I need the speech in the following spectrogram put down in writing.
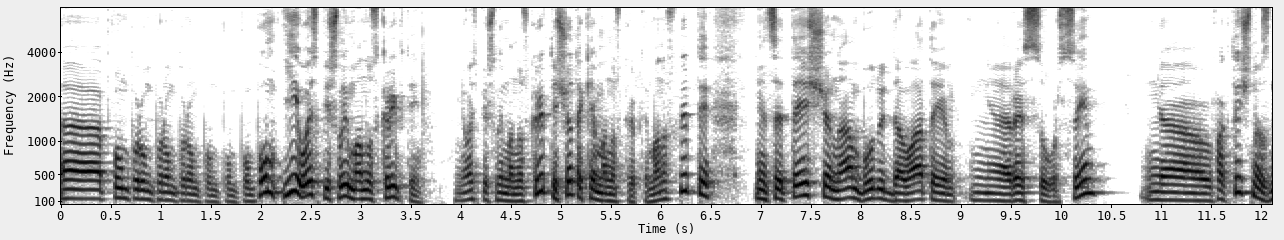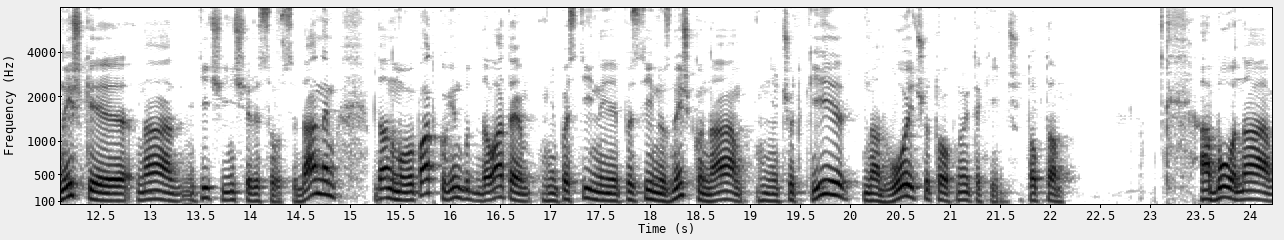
Е, Пум-пум-пум-пум-пум-пум-пум. І ось пішли манускрипти. Ось пішли манускрипти. Що таке манускрипти? Манускрипти це те, що нам будуть давати ресурси. Е, фактично знижки на ті чи інші ресурси. Даним, В даному випадку він буде давати постійну, постійну знижку на чутки, на двоє чуток, ну і таке інше. Тобто або на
